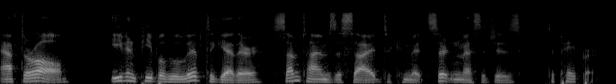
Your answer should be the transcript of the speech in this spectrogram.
After all, even people who live together sometimes decide to commit certain messages to paper.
